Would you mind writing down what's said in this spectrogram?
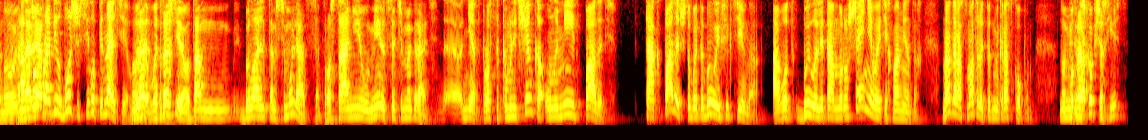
Ну, Ростов навер... пробил больше всего пенальти ну, в, этом, в этом. Подожди, ну, там была ли там симуляция? Просто они умеют с этим играть. Э, нет, просто Камличенко, он умеет падать так падать, чтобы это было эффективно. А вот было ли там нарушение в этих моментах, надо рассматривать под микроскопом. Но вот микроскоп так... сейчас есть.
